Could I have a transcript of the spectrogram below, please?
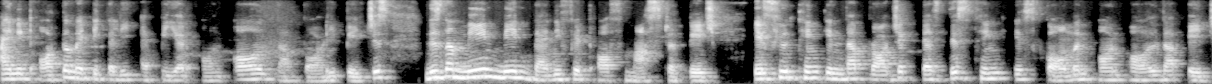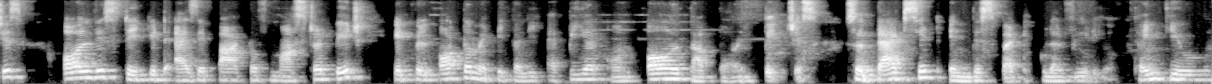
and it automatically appear on all the body pages. This is the main, main benefit of master page. If you think in the project that this thing is common on all the pages, always take it as a part of master page. It will automatically appear on all the body pages. So that's it in this particular video. Thank you.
